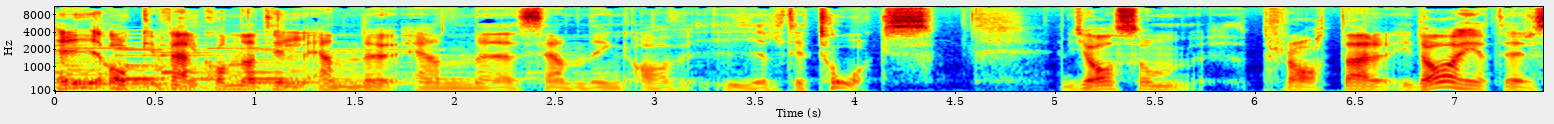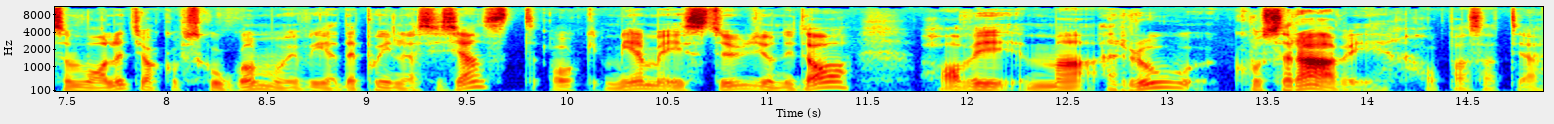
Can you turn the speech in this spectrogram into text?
Hej och välkomna till ännu en eh, sändning av ILT Talks. Jag som pratar idag heter som vanligt Jakob Skogholm och är VD på Inläsningstjänst och med mig i studion idag har vi Maru Kosravi. Hoppas att jag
